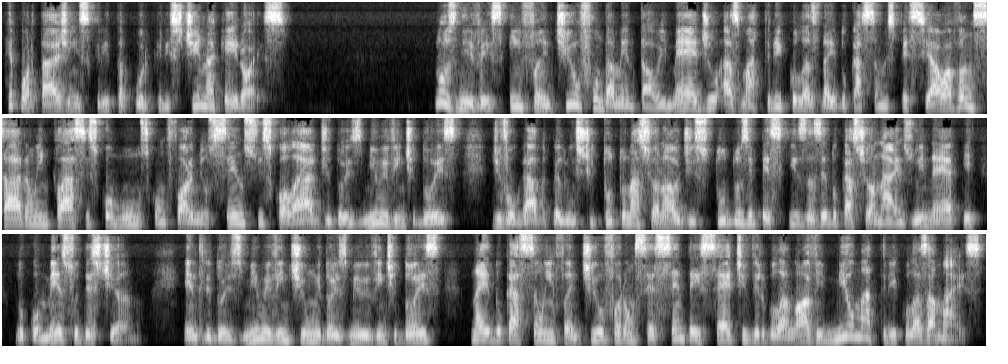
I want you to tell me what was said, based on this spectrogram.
Reportagem escrita por Cristina Queiroz. Nos níveis infantil, fundamental e médio, as matrículas da educação especial avançaram em classes comuns, conforme o Censo Escolar de 2022, divulgado pelo Instituto Nacional de Estudos e Pesquisas Educacionais, o INEP, no começo deste ano. Entre 2021 e 2022, na educação infantil foram 67,9 mil matrículas a mais.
